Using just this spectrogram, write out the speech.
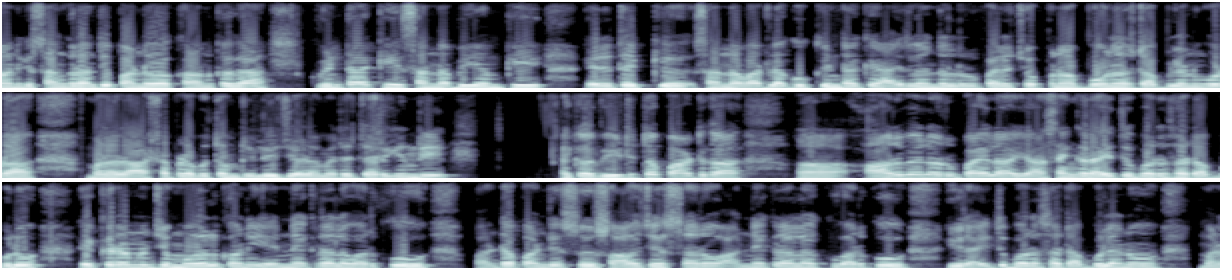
మనకి సంక్రాంతి పండుగ కానుకగా కింటాకి సన్న బియ్యంకి ఏదైతే సన్న వాట్లకు కింటాకి ఐదు వందల రూపాయల చొప్పున బోనస్ డబ్బులను కూడా మన రాష్ట్ర ప్రభుత్వం రిలీజ్ చేయడం అయితే జరిగింది. ఇక వీటితో పాటుగా ఆరు వేల రూపాయల యాసంగి రైతు భరోసా డబ్బులు ఎకరం నుంచి మొదలుకొని ఎన్ని ఎకరాల వరకు పంట పండిస్తూ సాగు చేస్తారో అన్ని ఎకరాల వరకు ఈ రైతు భరోసా డబ్బులను మన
